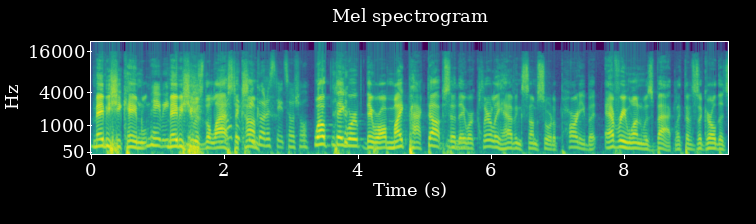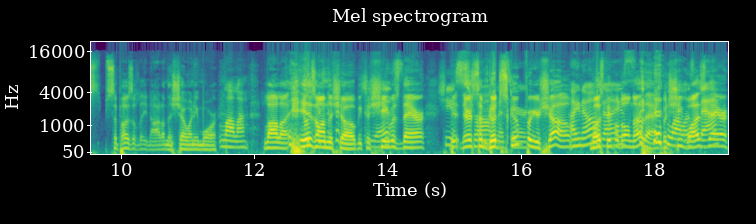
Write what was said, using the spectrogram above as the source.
Maybe she came. Maybe. Maybe she was the last to come. go to State Social. Well, they were they were all mic packed up, so Mm-hmm. they were clearly having some sort of party. But everyone was back. Like there's a girl that's supposedly not on the show anymore. Lala. Lala is on the show because She she, was there. She is There's some good scoop for your show. I know, Most people don't know that, but she was back. there,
